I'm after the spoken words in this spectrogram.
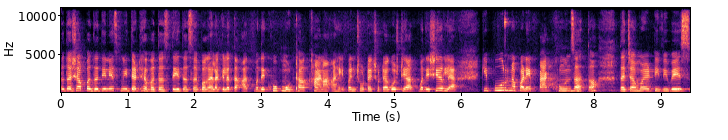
तर तशा पद्धतीनेच मी ते ठेवत असते. तसं बघायला गेलं तर आतमध्ये खूप मोठा खाणा आहे. पण छोट्या छोट्या गोष्टी आतमध्ये शिरल्या की पूर्णपणे पॅक होऊन जातं. त्याच्यामुळे टी व्ही बेस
